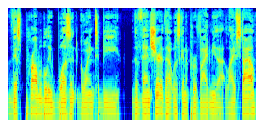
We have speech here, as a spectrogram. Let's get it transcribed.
this probably wasn't going to be the venture that was going to provide me that lifestyle,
